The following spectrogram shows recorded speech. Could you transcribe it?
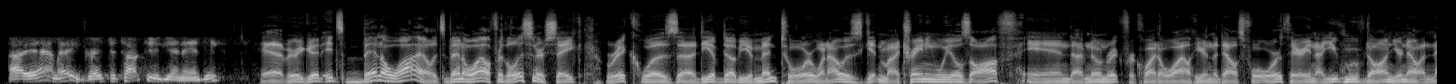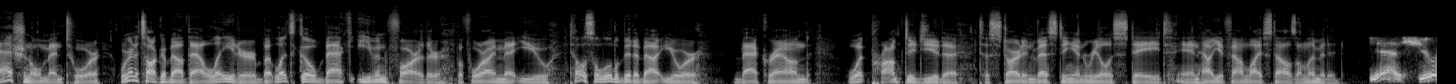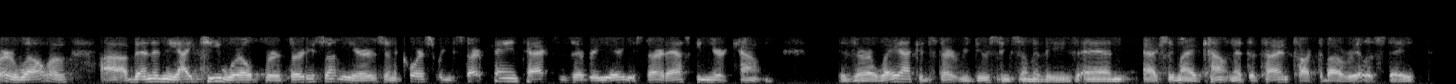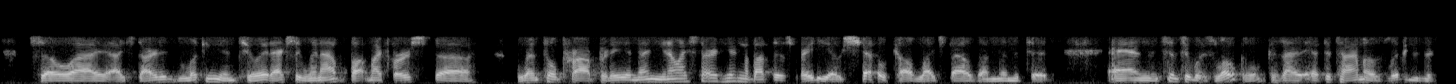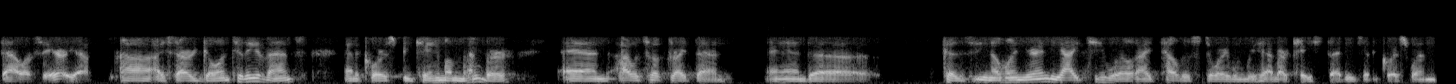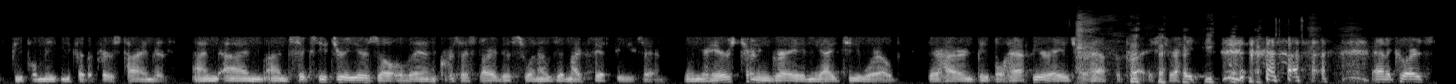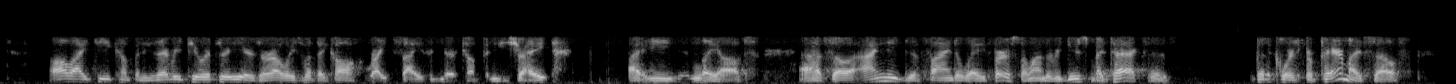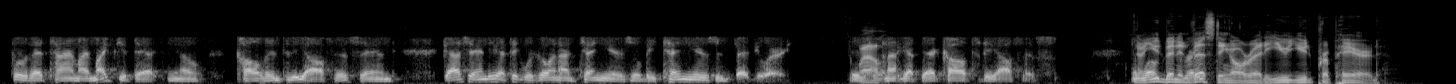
I am. Hey, great to talk to you again, Andy. Yeah, very good. It's been a while. It's been a while. For the listener's sake, Rick was a DFW mentor when I was getting my training wheels off, and I've known Rick for quite a while here in the Dallas Fort Worth area. Now you've moved on. You're now a national mentor. We're going to talk about that later, but let's go back even farther before I met you. Tell us a little bit about your background, what prompted you to, to start investing in real estate, and how you found Lifestyles Unlimited. Yeah, sure. Well, uh, I've been in the IT world for 30 some years. And of course, when you start paying taxes every year, you start asking your accountant, is there a way I can start reducing some of these? And actually, my accountant at the time talked about real estate. So I, I started looking into it, actually went out, bought my first uh, rental property. And then, you know, I started hearing about this radio show called Lifestyles Unlimited. And since it was local, because I at the time I was living in the Dallas area, uh, I started going to the events, and of course became a member, and I was hooked right then. And because uh, you know when you're in the IT world, I tell this story when we have our case studies, and of course when people meet me for the first time, is I'm I'm I'm 63 years old, and of course I started this when I was in my 50s, and when your hair's turning gray in the IT world they're hiring people half your age for half the price, right? and of course, all IT companies every two or three years are always what they call right sizing their companies, right? i.e., layoffs. Uh, so I need to find a way. First, I wanted to reduce my taxes, but of course, prepare myself for that time I might get that, you know, called into the office. And gosh, Andy, I think we're going on 10 years. It'll be 10 years in February wow. when I got that call to the office. And now you'd been great, investing already. You you'd prepared.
